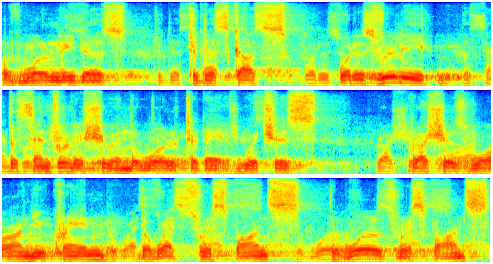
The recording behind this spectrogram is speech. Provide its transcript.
of world leaders to discuss what is really the central issue in the world today, which is Russia's war on Ukraine, the West's response, the world's response,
